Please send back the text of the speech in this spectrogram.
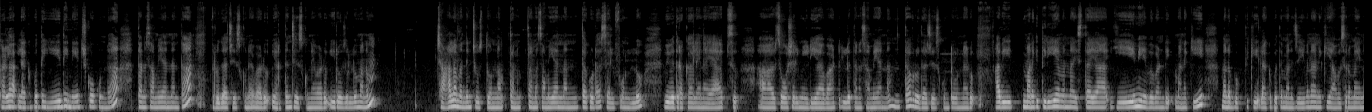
కళ లేకపోతే ఏది నేర్చుకోకుండా తన సమయాన్నంతా వృధా చేసుకునేవాడు వ్యర్థం చేసుకునేవాడు. ఈ రోజుల్లో మనం చాలామందిని చూస్తూ ఉన్నాం. తన తమ సమయాన్ని అంతా కూడా సెల్ ఫోన్లో వివిధ రకాలైన యాప్స్ సోషల్ మీడియా వాటిల్లో తన సమయాన్ని అంతా వృధా చేసుకుంటూ ఉన్నాడు. అవి మనకి తిరిగి ఏమన్నా ఇస్తాయా? ఏమి ఇవ్వవండి. మనకి మన భుక్తికి లేకపోతే మన జీవనానికి అవసరమైన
